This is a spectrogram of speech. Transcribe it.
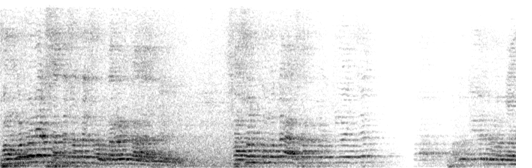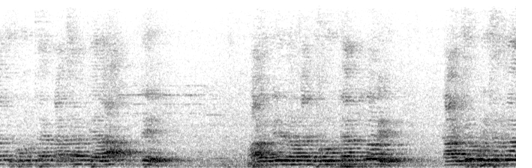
সংগঠনের সাথে সাথে সরকারের কাজ আসবে শাসন ক্ষমতায় আসার পর কি হয়েছে? ভারতীয় জনতা যুব মোর্চার কাছাড় ভারতীয় জনতা যুব মোর্চা কীভাবে কার্য পরিচালনা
